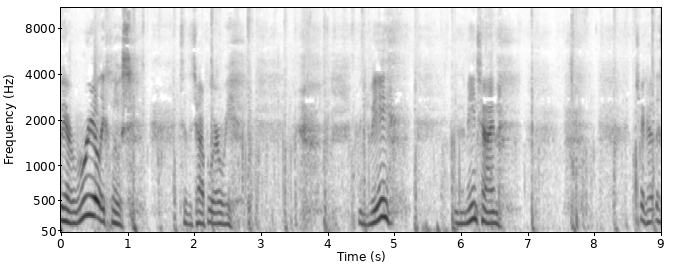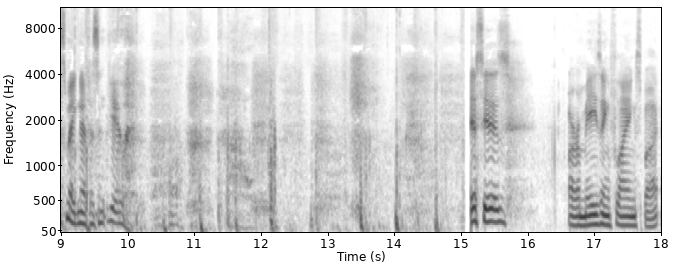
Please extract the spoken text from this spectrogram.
we are really close to the top where we are to be. In the meantime, check out this magnificent view. This is our amazing flying spot.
